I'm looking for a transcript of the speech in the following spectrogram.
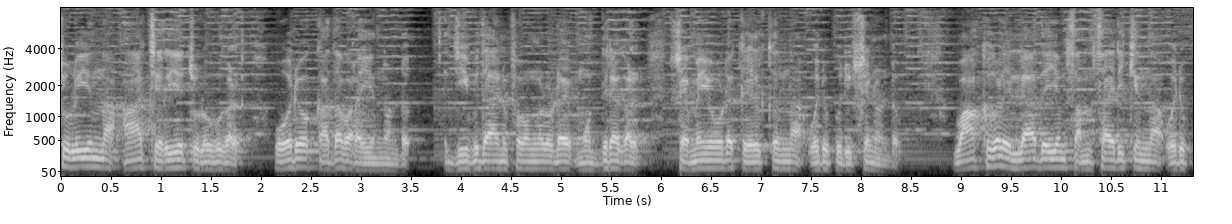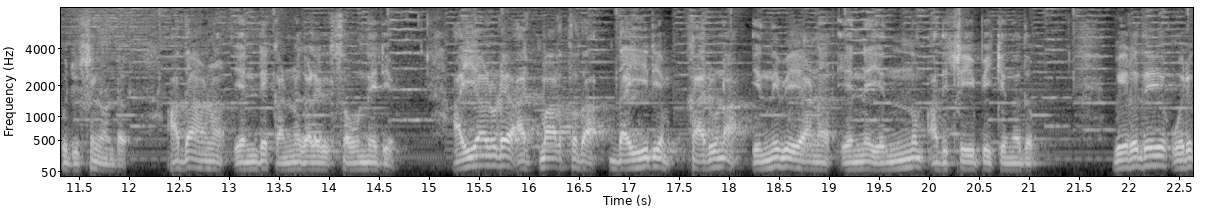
ചുളിയുന്ന ആ ചെറിയ ചുളിവുകൾ ഓരോ കഥ പറയുന്നുണ്ട്. ജീവിതാനുഭവങ്ങളുടെ മുദ്രകൾ ക്ഷമയോടെ കേൾക്കുന്ന ഒരു പുരുഷനുണ്ട്. വാക്കുകളില്ലാതെയും സംസാരിക്കുന്ന ഒരു പുരുഷനുണ്ട്. അതാണ് എന്റെ കണ്ണുകളിൽ സൗന്ദര്യം. അയാളുടെ ആത്മാർത്ഥത ധൈര്യം കരുണ എന്നിവയാണ് എന്നെ എന്നും അതിശയിപ്പിക്കുന്നത്. വെറുതെ ഒരു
